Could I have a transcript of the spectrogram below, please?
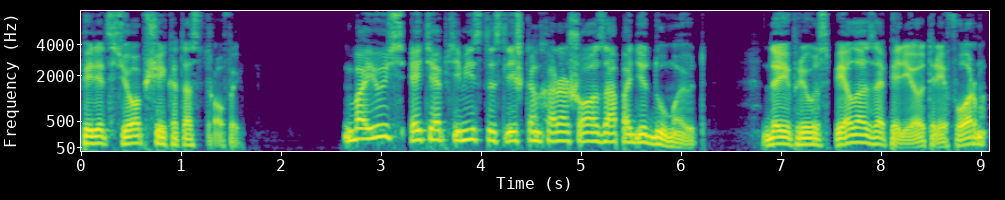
перед всеобщей катастрофой. Боюсь, эти оптимисты слишком хорошо о Западе думают, да и преуспела за период реформ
